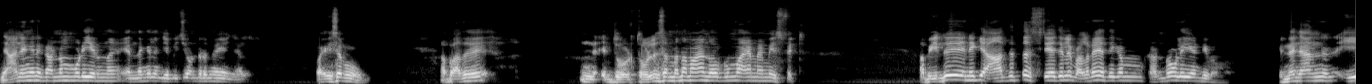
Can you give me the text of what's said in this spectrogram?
ഞാനിങ്ങനെ കണ്ണും മൂടിയിരുന്ന് എന്തെങ്കിലും ജപിച്ചുകൊണ്ടിരുന്നു കഴിഞ്ഞാൽ പൈസ പോകും. അപ്പോൾ അത് തൊഴിൽ സംബന്ധമായി നോക്കുമ്പോൾ ഐ എം എ മിസ് ഫിറ്റ് അപ്പോൾ ഇത് എനിക്ക് ആദ്യത്തെ സ്റ്റേജിൽ വളരെയധികം കൺട്രോൾ ചെയ്യേണ്ടി വന്നു. പിന്നെ ഞാൻ ഈ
